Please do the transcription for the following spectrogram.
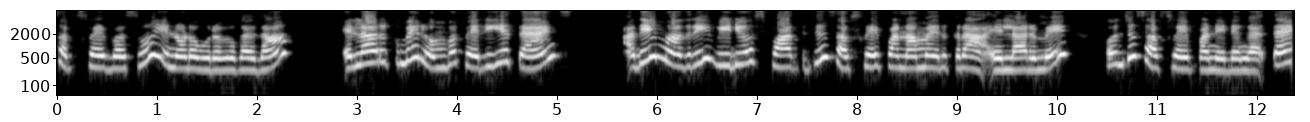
சப்ஸ்கிரைபர்ஸும் என்னோட உறவுகள் தான். எல்லாருக்குமே ரொம்ப பெரிய தேங்க்ஸ் அதே மாதிரி வீடியோஸ் பார்த்துட்டு சப்ஸ்கிரைப் பண்ணாமல் இருக்கிற எல்லாருமே கொஞ்சம் சப்ஸ்கிரைப் பண்ணிடுங்க. தேங்க்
